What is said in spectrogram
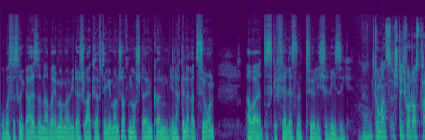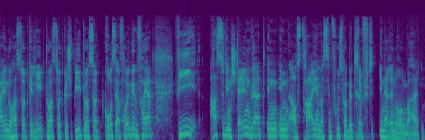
oberstes Regal sind, aber immer mal wieder schlagkräftige Mannschaften noch stellen können, je nach Generation. Aber das Gefälle ist natürlich riesig. Thomas, Stichwort Australien, du hast dort gelebt, du hast dort gespielt, du hast dort große Erfolge gefeiert. Wie hast du den Stellenwert in, in Australien, was den Fußball betrifft, in Erinnerung behalten?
